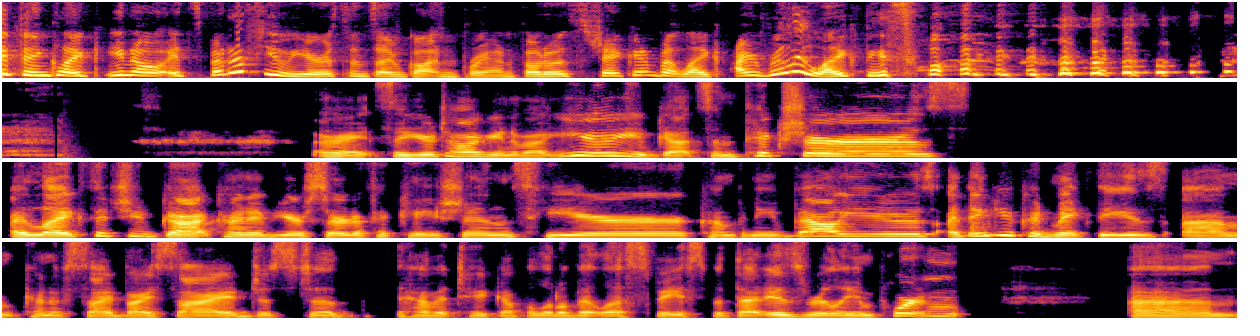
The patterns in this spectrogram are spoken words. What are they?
I think, like, you know, it's been a few years since I've gotten brand photos taken, but like, I really like these ones. All right. So you're talking about you, you've got some pictures. I like that you've got kind of your certifications here, company values. I think you could make these um, kind of side by side just to have it take up a little bit less space, but that is really important. Um,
